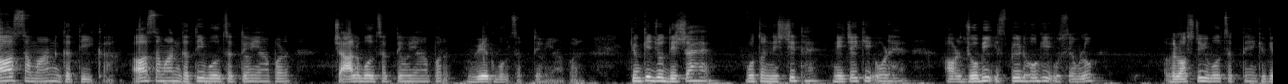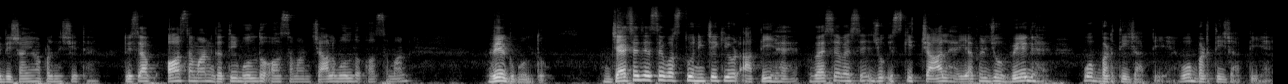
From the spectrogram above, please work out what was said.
असमान गति का। असमान गति बोल सकते हो यहाँ पर। चाल बोल सकते हो यहाँ पर, वेग बोल सकते हो यहाँ पर। क्योंकि जो दिशा है, वो तो निश्चित है, नीचे की ओर है, और जो भी स्पीड होगी, उसे हम लोग वेलोसिटी भी बोल सकते हैं, क्योंकि दिशा यहाँ पर निश्चित है। तो इसे आप असमान गति बोल दो, असमान चाल बोल दो, असमान वेग बोल दो। जैसे जैसे वस्तु नीचे की ओर आती है वैसे वैसे जो इसकी चाल है या फिर जो वेग है, वो बढ़ती जाती है, वो बढ़ती जाती है।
